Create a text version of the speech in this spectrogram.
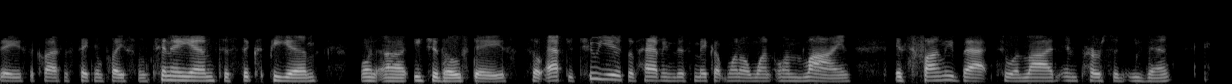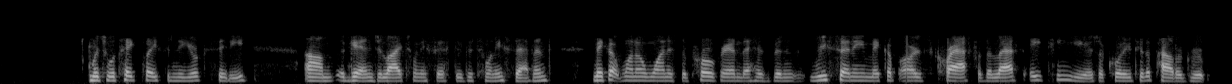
days, the class is taking place from 10 a.m. to 6 p.m. on uh, each of those days. So after two years of having this Makeup 101 online, it's finally back to a live in-person event, which will take place in New York City, um, again, July 25th through the 27th. Makeup 101 is the program that has been resetting makeup artists' craft for the last 18 years, according to the Powder Group.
